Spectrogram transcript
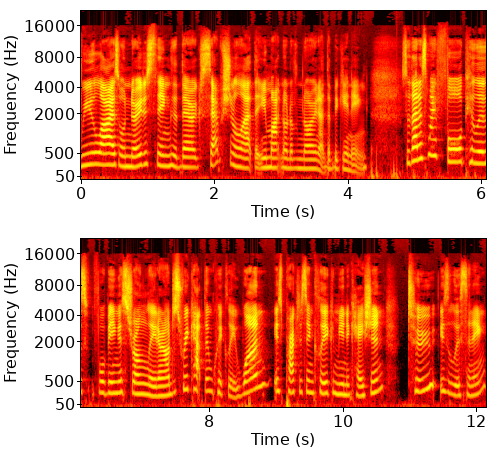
realize or notice things that they're exceptional at that you might not have known at the beginning. So, that is my four pillars for being a strong leader. And I'll just recap them quickly. One is practicing clear communication, two is listening,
